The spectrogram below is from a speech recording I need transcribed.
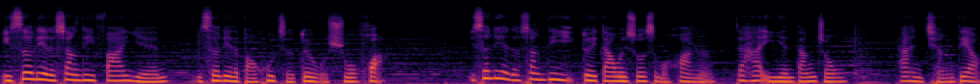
以色列的上帝发言，以色列的保护者对我说话。以色列的上帝对大卫说什么话呢？在他遗言当中，他很强调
